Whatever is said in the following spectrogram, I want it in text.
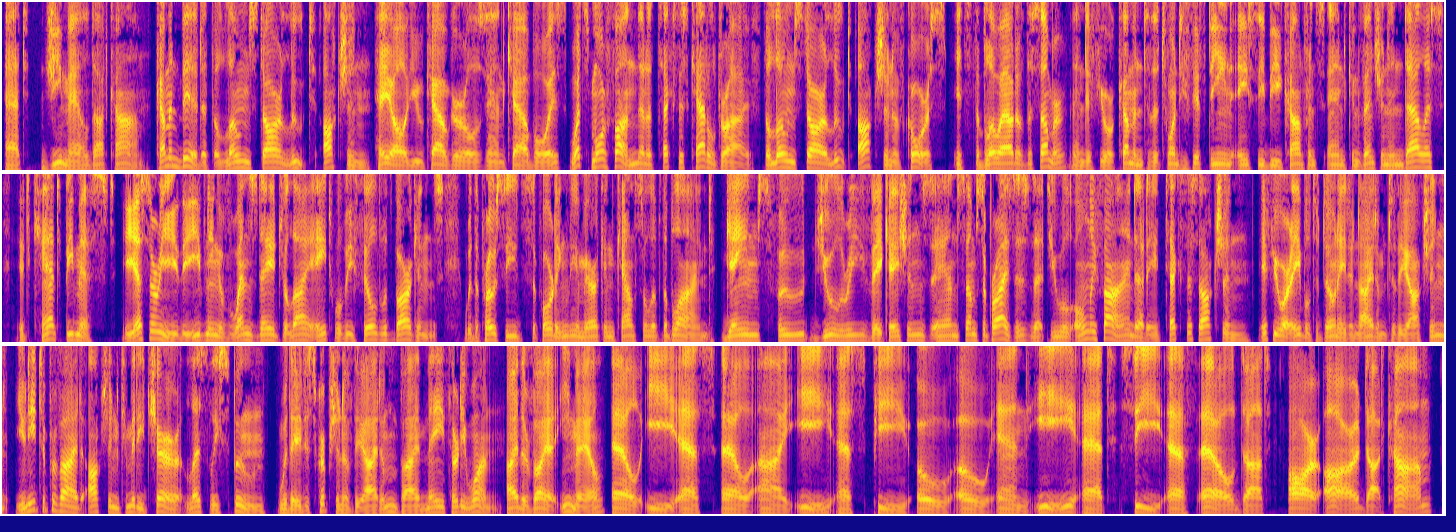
at gmail.com. Come and bid at the Lone Star Loot Auction. Hey all you cowgirls and cowboys, what's more fun than a Texas cattle drive? The Lone Star Loot Auction, of course. It's the blowout of the summer, and if you're coming to the 2015 ACB Conference and Convention in Dallas, it can't be missed. Sirree, the evening of Wednesday, July 8 will be filled with bargains, with the proceeds supporting the American Council of the Blind games, food, jewelry, vacations, and some surprises that you will only find at a Texas auction. If you are able to donate an item to the auction, you need to provide Auction Committee Chair Leslie Spoon with a description of the item by May 31, either via email L E S L I E S P O O N E at cfl.rr.com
